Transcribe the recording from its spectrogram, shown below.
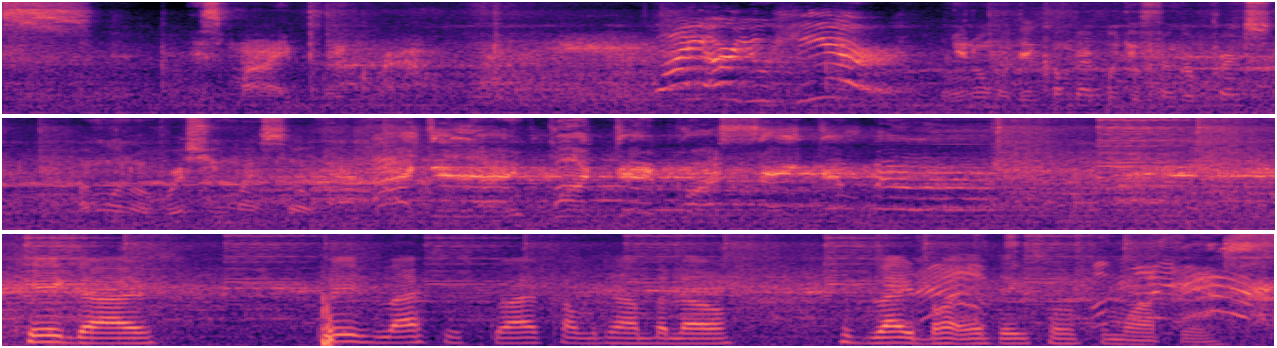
This is my playground. Why are you here? You know, when they come back with your fingerprints, I'm gonna arrest you myself. Okay, guys. Please like, subscribe, comment down below. Hit the like button. Thanks so much for watching.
